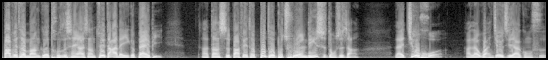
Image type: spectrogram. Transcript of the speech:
巴菲特芒格投资生涯上最大的一个败笔啊。当时巴菲特不得不出任临时董事长来救火啊，来挽救这家公司。”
